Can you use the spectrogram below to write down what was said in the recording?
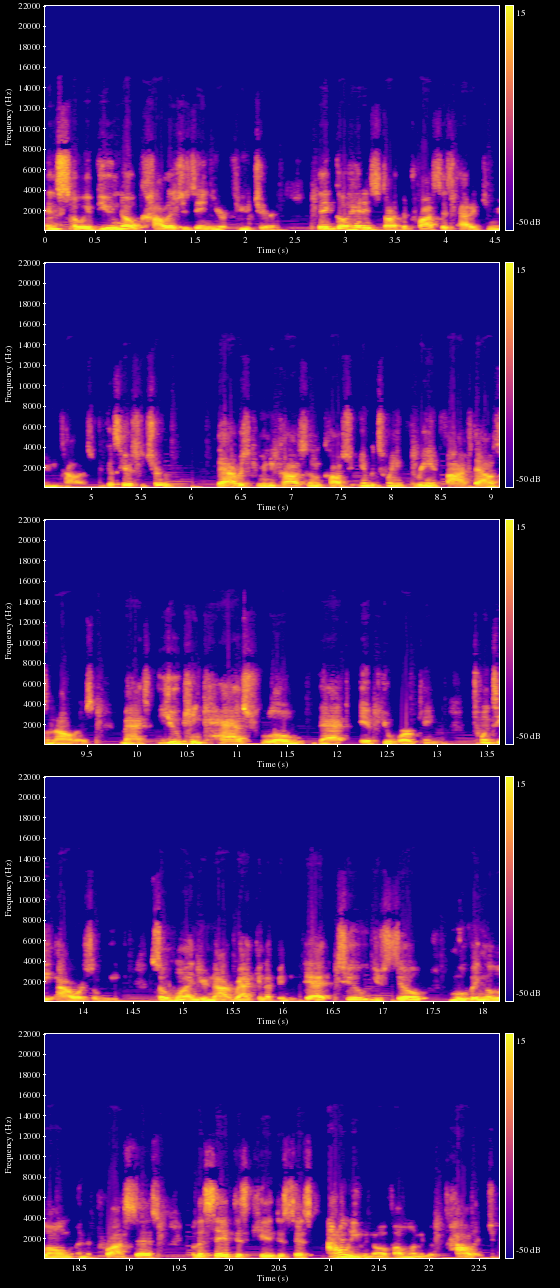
and so if you know college is in your future, then go ahead and start the process at a community college. Because here's the truth: the average community college is going to cost you in between three and five thousand dollars max. You can cash flow that if you're working 20 hours a week. So one, you're not racking up any debt. Two, you're still moving along in the process. But let's say if this kid just says, "I don't even know if I want to go to college."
